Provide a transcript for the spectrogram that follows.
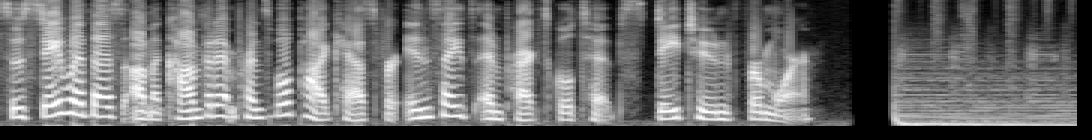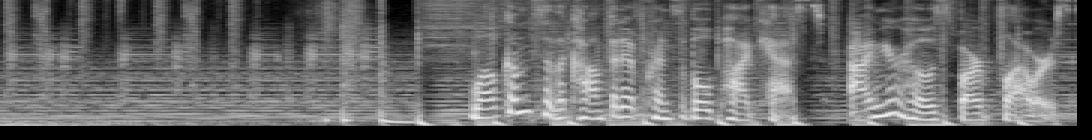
So stay with us on the Confident Principal podcast for insights and practical tips. Stay tuned for more. Welcome to the Confident Principal podcast. I'm your host, Barb Flowers,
